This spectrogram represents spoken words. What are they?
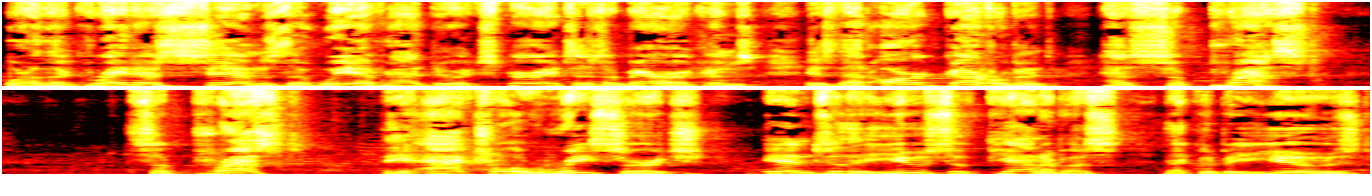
One of the greatest sins that we have had to experience as Americans is that our government has suppressed, suppressed the actual research into the use of cannabis that could be used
